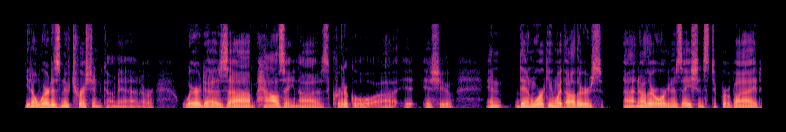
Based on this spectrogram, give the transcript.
you know, where does nutrition come in or where does uh, housing uh, is a critical uh, I- issue. And then working with others uh, and other organizations to provide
